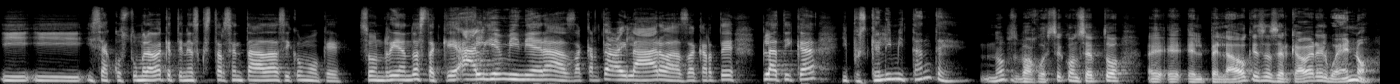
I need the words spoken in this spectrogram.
y, se acostumbraba que tenías que estar sentada así como que sonriendo hasta que alguien viniera a sacarte a bailar o a sacarte plática y pues qué limitante. No, pues bajo este concepto, eh, eh, el pelado que se acercaba era el bueno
